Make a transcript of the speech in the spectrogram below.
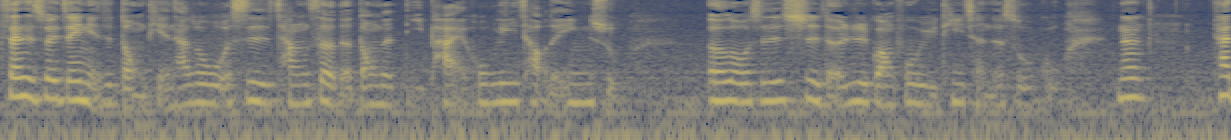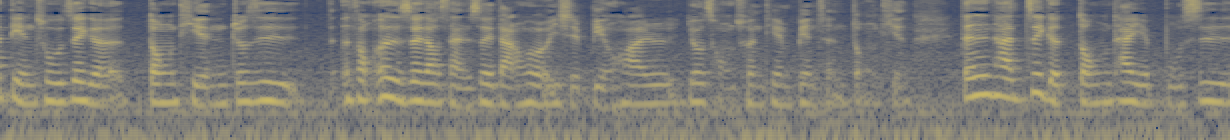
三十岁这一年是冬天，他说我是苍色的冬的底派，狐狸草的英属。俄罗斯式的日光赋予梯层的锁骨，那他点出这个冬天，就是从二十岁到三十岁，当然会有一些变化，就又从春天变成冬天。但是它这个冬，它也不是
